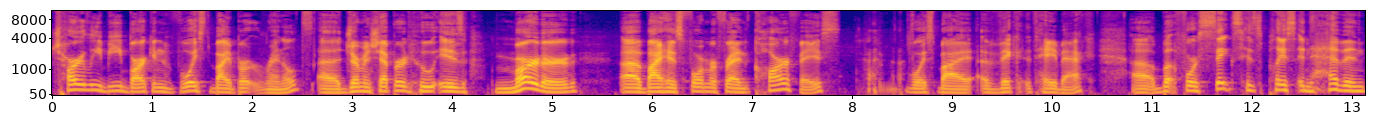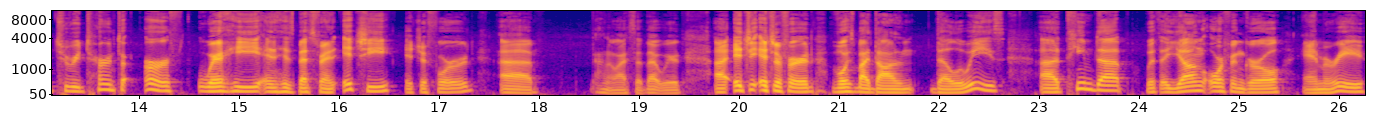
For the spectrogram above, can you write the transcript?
Charlie B. Barkin, voiced by Burt Reynolds, a German Shepherd who is murdered uh, by his former friend Carface, voiced by Vic Tayback, uh, but forsakes his place in heaven to return to Earth, where he and his best friend Itchy Itchaford, uh, I don't know why I said that weird. Uh, Itchy Itchaford, voiced by Dom DeLuise, uh, teamed up with a young orphan girl, Anne Marie,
